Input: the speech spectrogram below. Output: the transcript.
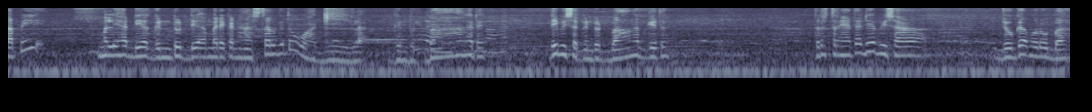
Tapi melihat dia gendut di American Hustle gitu, wah gila, gendut Gila, banget ya. banget. Dia bisa gendut banget gitu. Terus ternyata dia bisa juga merubah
